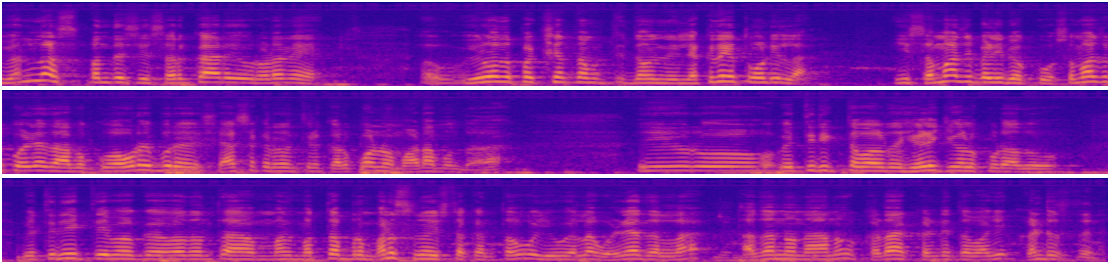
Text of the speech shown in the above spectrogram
ಇವೆಲ್ಲ ಸ್ಪಂದಿಸಿ ಸರ್ಕಾರ ಇವರೊಡನೆ ವಿರೋಧ ಪಕ್ಷ ಅಂತ ನಮ್ಮ ಲೆಕ್ಕದೇ ತೊಗೊಂಡಿಲ್ಲ. ಈ ಸಮಾಜ ಬೆಳಿಬೇಕು, ಸಮಾಜಕ್ಕೆ ಒಳ್ಳೇದಾಗಬೇಕು, ಅವರಿಬ್ಬರು ಶಾಸಕರು ಅಂತೇಳಿ ಕರ್ಕೊಂಡು ಮಾಡೋ ಮುಂದೆ ಇವರು ವ್ಯತಿರಿಕ್ತವಾದ ಹೇಳಿಕೆಗಳು ಕೊಡೋದು ವ್ಯತಿರಿಕ್ತವಾದಂಥ ಮ- ಮತ್ತೊಬ್ಬರು ಮನಸ್ಸು ನೋಯಿಸ್ತಕ್ಕಂಥವು ಇವೆಲ್ಲ ಒಳ್ಳೆಯದಲ್ಲ ಅದನ್ನು ನಾನು ಕಡ ಖಂಡಿತವಾಗಿ ಖಂಡಿಸ್ತೇನೆ.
